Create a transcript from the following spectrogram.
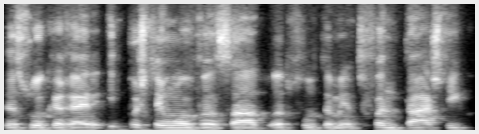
da sua carreira e depois tem um avançado absolutamente fantástico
